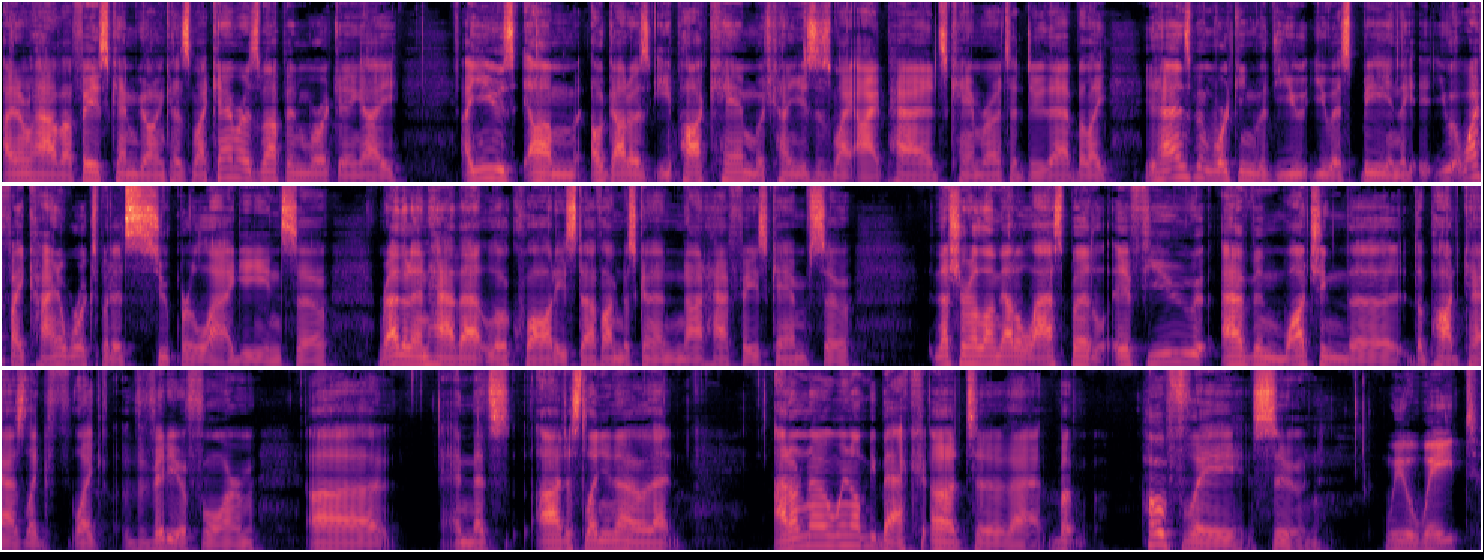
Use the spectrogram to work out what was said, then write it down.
I don't have a face cam going because my camera's not been working. I I use um Elgato's EpocCam, which kind of uses my iPad's camera to do that. But like it has been working with U- USB and like, it, Wi-Fi kind of works, but it's super laggy. And so rather than have that low quality stuff, I'm just gonna not have face cam. So not sure how long that'll last, but if you have been watching the the podcast like like the video form, uh, and that's uh, just letting you know that I don't know when I'll be back uh, to that, but hopefully soon. We await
